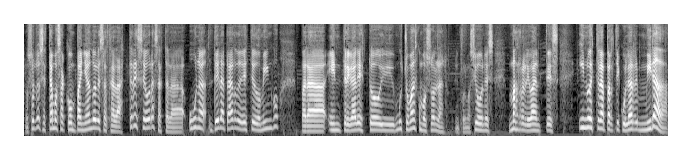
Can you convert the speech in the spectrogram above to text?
nosotros estamos acompañándoles hasta las 13 horas, hasta la 1 de la tarde de este domingo, para entregar esto y mucho más, como son las informaciones más relevantes y nuestra particular mirada.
